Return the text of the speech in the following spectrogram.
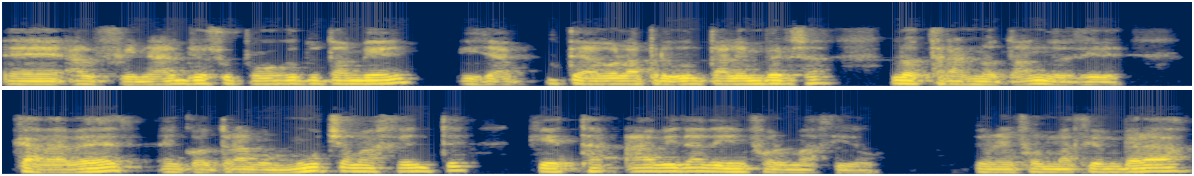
eh, al final yo supongo que tú también, y ya te hago la pregunta a la inversa, lo estarás notando. Es decir, cada vez encontramos mucha más gente que está ávida de información, de una información veraz,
